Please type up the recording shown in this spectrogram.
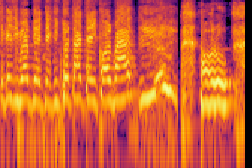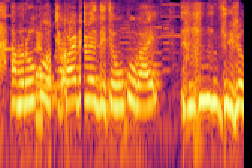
থেকে রিভাইভ দিয়ে দেখি তো তাড়াতাড়ি কর ভাই। আমার আমার উপু কয় ড্যামেজ দিছে উপু ভাই? জিরো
